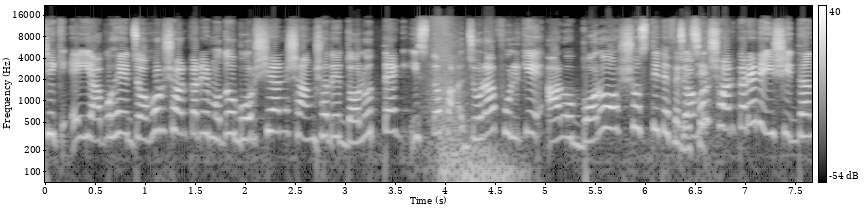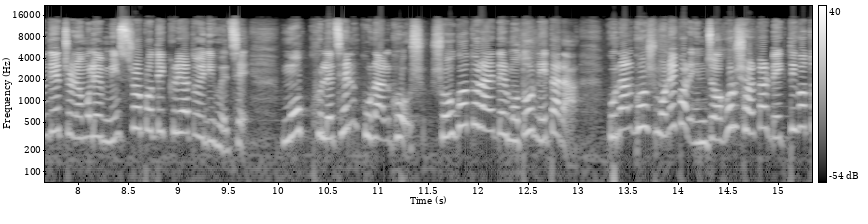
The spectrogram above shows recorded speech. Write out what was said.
ঠিক এই আবহে জহর সরকারের মতো বর্ষিয়ান সাংসদের দলত্যাগ, ইস্তফা, জোড়া ফুলকে আরও বড় অস্বস্তিতে ফেলেছে। জহর সরকারের এই সিদ্ধান্তে তৃণমূলের মিশ্র প্রতিক্রিয়া তৈরি হয়েছে। মুখ খুলেছেন কুণাল ঘোষ। সৌগত রায়দের মতো নেতারা। কুণাল ঘোষ মনে করেন জহর সরকার ব্যক্তিগত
